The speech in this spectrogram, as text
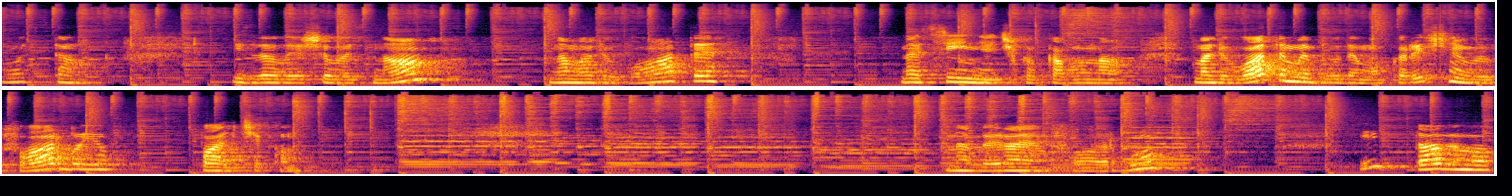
Ось так. І залишилось нам намалювати насіннячко кавуна. Малювати ми будемо коричневою фарбою пальчиком. Набираємо фарбу і ставимо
